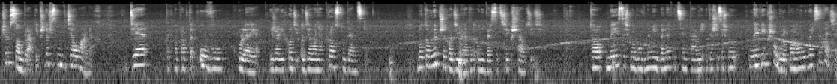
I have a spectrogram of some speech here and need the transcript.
w czym są braki, przede wszystkim w działaniach, gdzie tak naprawdę UW kuleje, jeżeli chodzi o działania prostudenckie. Bo to my przychodzimy na ten uniwersytet się kształcić. To my jesteśmy głównymi beneficjentami i też jesteśmy największą grupą na uniwersytecie.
